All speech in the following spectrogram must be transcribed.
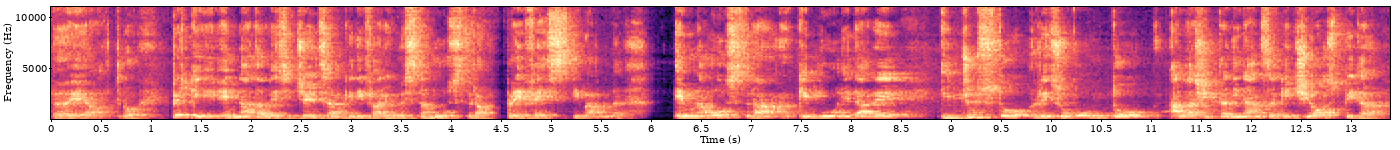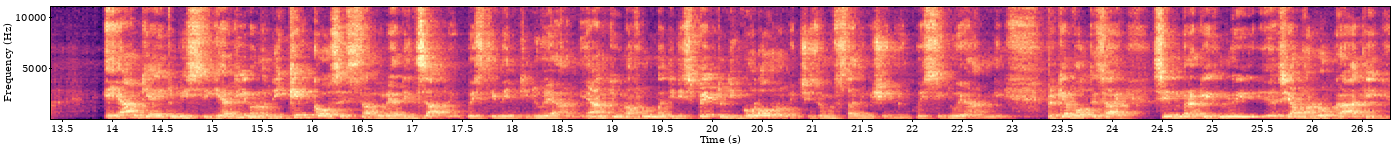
eh, e altro. Perché è nata l'esigenza anche di fare questa mostra pre-festival? È una mostra che vuole dare il giusto resoconto alla cittadinanza che ci ospita e anche ai turisti che arrivano di che cosa è stato realizzato in questi 22 anni, anche una forma di rispetto di coloro che ci sono stati vicino in questi due anni, perché a volte sai, sembra che noi eh, siamo arroccati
